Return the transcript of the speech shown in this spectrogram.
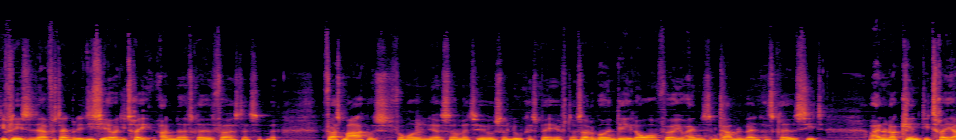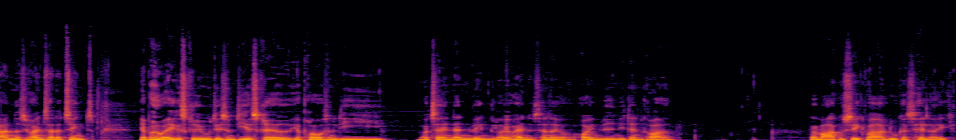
de fleste, der har forstand på det, de siger jo, at de tre andre er skrevet først. Altså, med, først Markus formodentlig, og så Matthæus og Lukas bagefter. Og så er der gået en del år, før Johannes som gammel mand har skrevet sit. Og han har nok kendt de tre andre, så Johannes han har tænkt, jeg behøver ikke at skrive det, som de har skrevet. Jeg prøver sådan lige at tage en anden vinkel. Og Johannes, han er jo øjenviden i den grad. Hvad Markus ikke var, og Lukas heller ikke.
